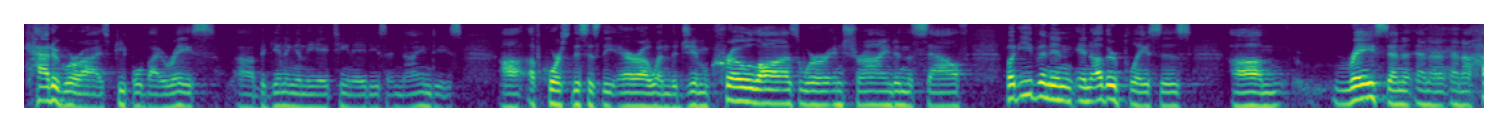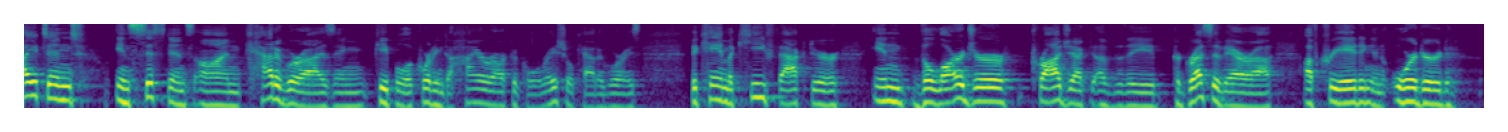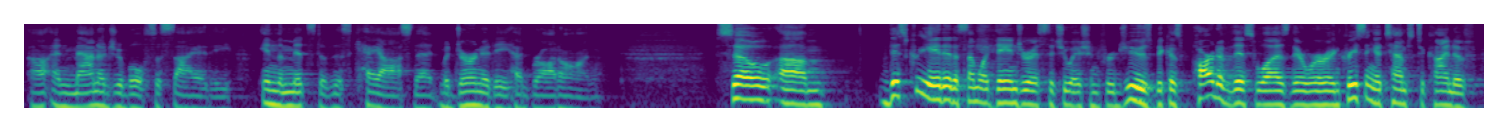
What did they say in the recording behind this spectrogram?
categorize people by race uh, beginning in the 1880s and 90s. Uh, of course, this is the era when the Jim Crow laws were enshrined in the South, but even in, in other places, um, race and, and, a, and a heightened insistence on categorizing people according to hierarchical racial categories became a key factor in the larger project of the progressive era of creating an ordered uh, and manageable society in the midst of this chaos that modernity had brought on. So, um, this created a somewhat dangerous situation for Jews because part of this was there were increasing attempts to kind of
